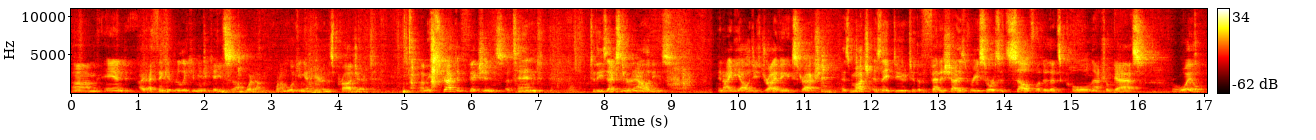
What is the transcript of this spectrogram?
Um, and I, I, think it really communicates um, what, I'm, what I'm looking at here in this project. Um, extractive fictions attend to these externalities and ideologies driving extraction as much as they do to the fetishized resource itself, whether that's coal, natural gas, or oil.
